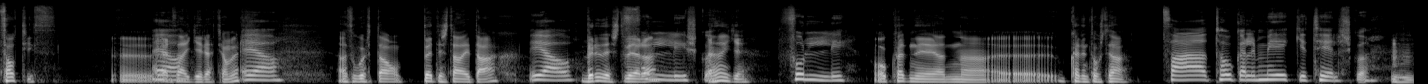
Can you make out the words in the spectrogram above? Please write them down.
þáttíð uh, er það ekki rétt hjá mér? já, Að þú ert á betri stað í dag já virðist vera, fulli, sko, er það ekki? fulli Og hvernig, uh, hvernig tókst þið það? það tók alveg mikið til, sko Mm -hmm.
